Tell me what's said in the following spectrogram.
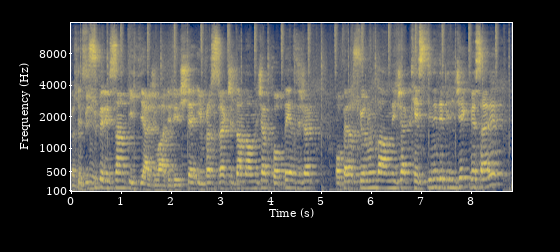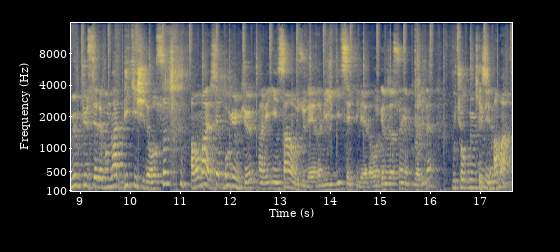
Da Bir Kesinlikle. süper insan ihtiyacı vaat ediyor. İşte infrastructure'dan da anlayacak, kodda yazacak, operasyonunu da anlayacak, testini de bilecek vesaire. Mümkünse de bunlar bir kişi de olsun. Ama maalesef bugünkü hani insan havuzuyla ya da bilgi setiyle ya da organizasyon yapılarıyla bu çok mümkün değil. Kesinlikle. Ama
